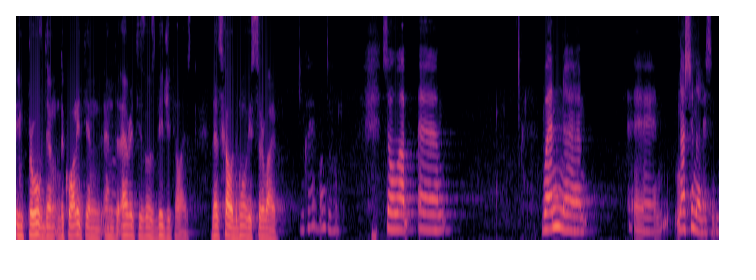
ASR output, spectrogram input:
improved them, the quality and, and mm-hmm. everything was digitalized. That's how the movies survived. Okay, wonderful. So um, um when uh, uh, nationalism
